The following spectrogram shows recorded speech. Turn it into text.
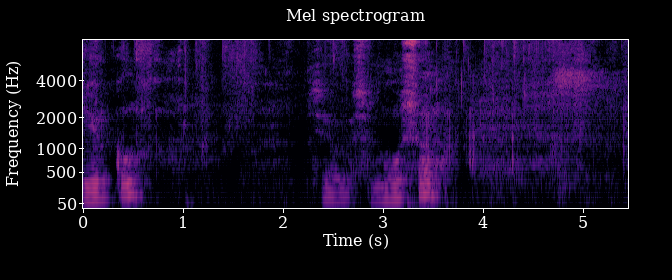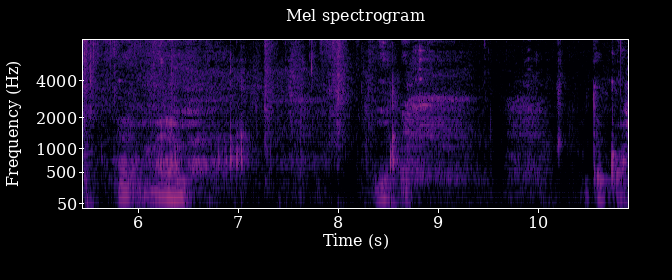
чистеньку шкірку. Це у нас мусор. Беремо і тако.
